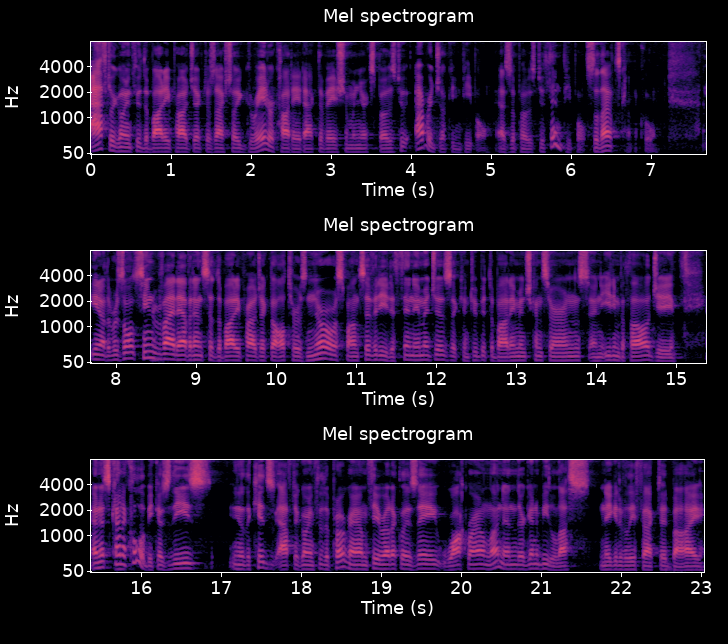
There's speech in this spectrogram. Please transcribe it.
After going through the body project, there's actually greater caudate activation when you're exposed to average looking people as opposed to thin people. So that's kind of cool you know, the results seem to provide evidence that the body project alters neuroresponsivity to thin images that contribute to body image concerns and eating pathology. And it's kind of cool because these, you know, the kids after going through the program, theoretically, as they walk around London, they're going to be less negatively affected by,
